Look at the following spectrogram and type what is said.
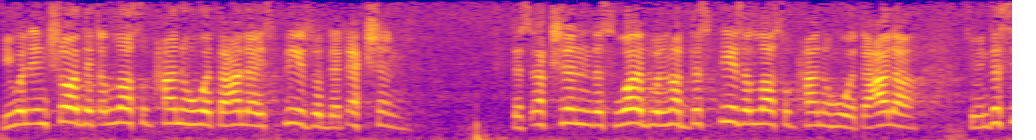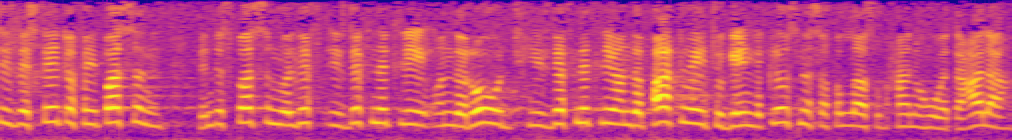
he will ensure that Allah subhanahu wa ta'ala is pleased with that action. This action, this word will not displease Allah subhanahu wa ta'ala. So when this is the state of a person, then this person will def- is definitely on the road, he is definitely on the pathway to gain the closeness of Allah subhanahu wa ta'ala.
